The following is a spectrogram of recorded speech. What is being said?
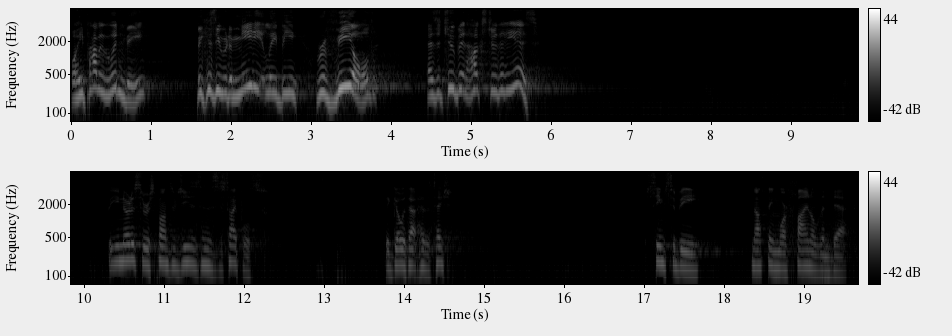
Well, he probably wouldn't be because he would immediately be revealed as a two bit huckster that he is. But you notice the response of Jesus and his disciples. They go without hesitation. There seems to be nothing more final than death.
